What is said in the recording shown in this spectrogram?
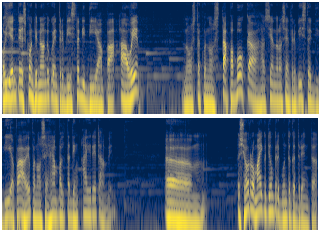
Oyentes, continuando con la entrevista de día para hoy. Nos está con nos tapa boca haciendo nuestra entrevista de día para hoy, para nos ejemplo en aire también. Um, senhor Romai, eu tenho uma pergunta que Trenta.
